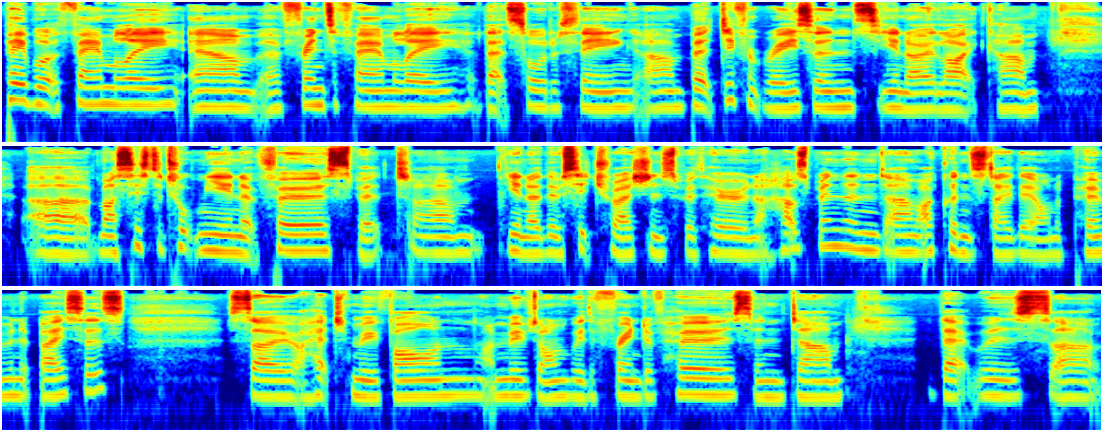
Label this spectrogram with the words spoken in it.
people, family, um, uh, friends of family, that sort of thing. Um, but different reasons, you know, like um, uh, my sister took me in at first, but um, you know there were situations with her and her husband, and um, I couldn't stay there on a permanent basis. So I had to move on. I moved on with a friend of hers, and um, that was uh,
